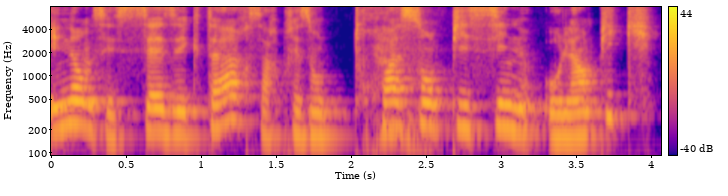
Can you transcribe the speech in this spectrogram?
énormes. C'est 16 hectares, ça représente 300 piscines olympiques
